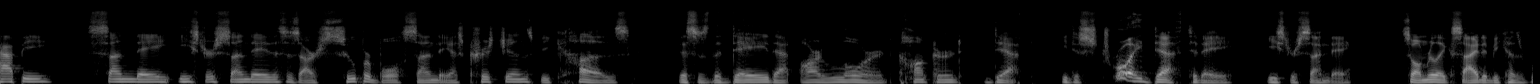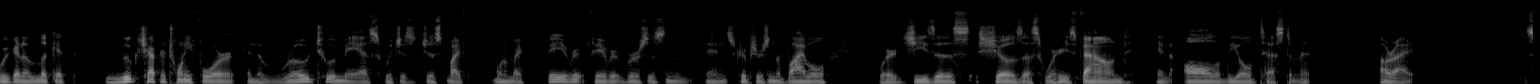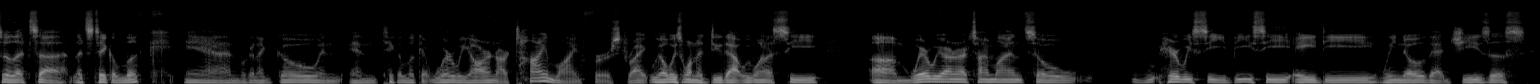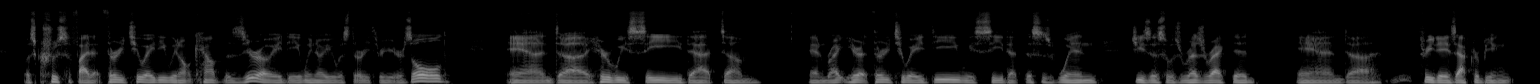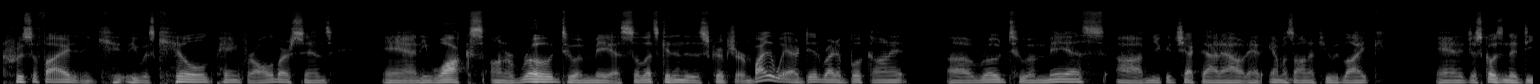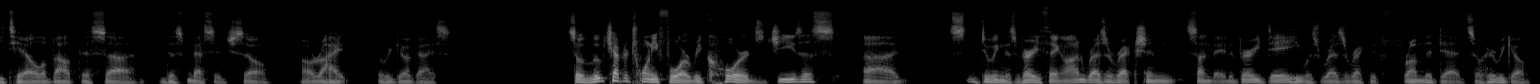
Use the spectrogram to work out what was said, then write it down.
Happy Sunday, Easter Sunday. This is our Super Bowl Sunday as Christians because this is the day that our Lord conquered death. He destroyed death today, Easter Sunday. So I'm really excited because we're going to look at Luke chapter 24 and the road to Emmaus, which is just my one of my favorite favorite verses in in scriptures in the Bible where Jesus shows us where he's found in all of the Old Testament. All right. So let's uh let's take a look and we're to go and and take a look at where we are in our timeline first, right? We always want to do that. We want to see um where we are in our timeline. So here we see BC AD. We know that Jesus was crucified at 32 AD. We don't count the 0 AD. We know he was 33 years old. And uh, here we see that, um, and right here at 32 AD, we see that this is when Jesus was resurrected. And uh, three days after being crucified, and he, he was killed, paying for all of our sins. And he walks on a road to Emmaus. So let's get into the scripture. And by the way, I did write a book on it, uh, Road to Emmaus. Um, you could check that out at Amazon if you would like and it just goes into detail about this uh, this message. So, all right, here we go, guys. So Luke chapter 24 records Jesus uh, doing this very thing on Resurrection Sunday, the very day he was resurrected from the dead. So here we go.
